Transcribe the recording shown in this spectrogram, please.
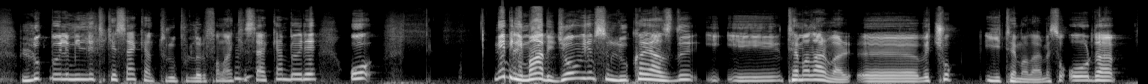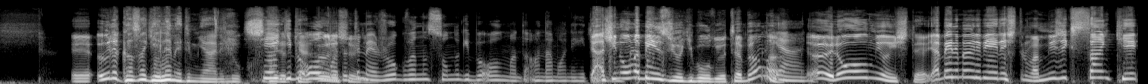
Luke böyle milleti keserken, trooperları falan keserken böyle o ne bileyim abi John Williams'ın Luke'a yazdığı i- temalar var Ee, ve çok iyi temalar. Mesela orada e, öyle gaza gelemedim yani Luke şey gibi gelirken, öyle olmadı değil mi? Rogue One'ın sonu gibi olmadı. Anam o neydi? Ya şimdi ona benziyor gibi oluyor tabii ama Yani. öyle olmuyor işte. Ya benim öyle bir eleştirim var. Müzik sanki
